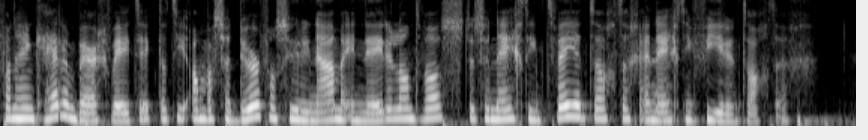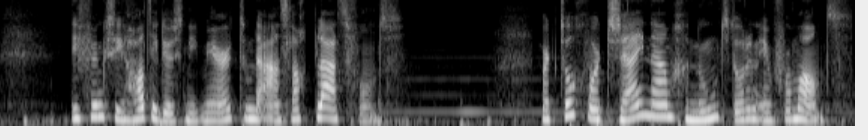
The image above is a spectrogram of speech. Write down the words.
Van Henk Herrenberg weet ik dat hij ambassadeur van Suriname in Nederland was tussen 1982 en 1984. Die functie had hij dus niet meer toen de aanslag plaatsvond. Maar toch wordt zijn naam genoemd door een informant.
